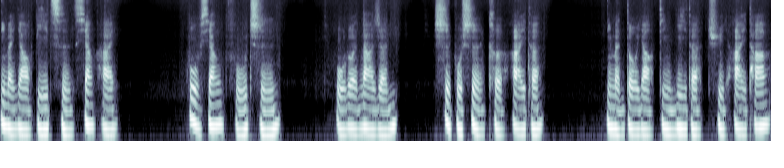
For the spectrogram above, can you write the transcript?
你们要彼此相爱，互相扶持，无论那人是不是可爱的。你们都要定义的去爱他。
